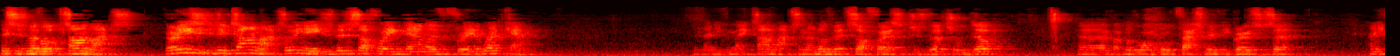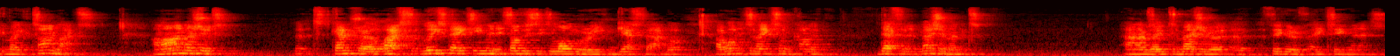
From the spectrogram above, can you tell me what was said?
This is another little time lapse. Very easy to do time lapse. All you need is a bit of software you can download for free and a webcam. And then you can make time lapse and another bit of software such as Virtual Dub. Uh, I've got another one called Fast Movie Processor. And you can make a time lapse. And I measured that chemtrail lasts at least 18 minutes. Obviously, it's longer, you can guess that, but I wanted to make some kind of definite measurement, and I was able to measure a, a figure of 18 minutes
